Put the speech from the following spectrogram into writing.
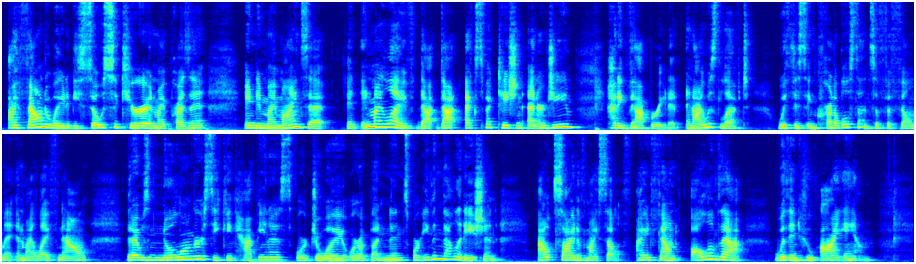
I found a way to be so secure in my present and in my mindset and in my life that that expectation energy had evaporated. And I was left with this incredible sense of fulfillment in my life now that I was no longer seeking happiness or joy or abundance or even validation outside of myself. I had found all of that within who I am.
